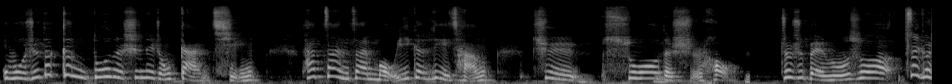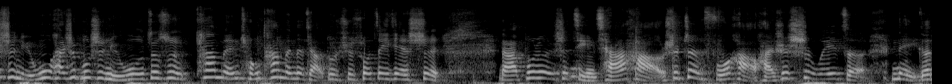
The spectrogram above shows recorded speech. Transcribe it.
我觉得更多的是那种感情，他站在某一个立场去说的时候，就是比如说这个是女巫还是不是女巫，就是他们从他们的角度去说这件事，那不论是警察好，是政府好，还是示威者，哪个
